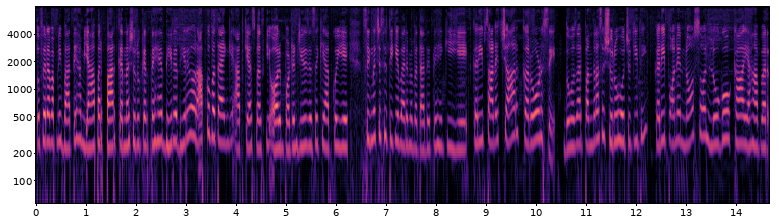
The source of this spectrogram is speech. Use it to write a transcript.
तो फिर अब अपनी बातें हम यहाँ पर पार्क करना शुरू करते हैं धीरे धीरे और आपको बताएँगे आपके आसपास की और इम्पोर्टेंट चीज़ें। जैसे कि आपको ये सिग्नेचर सिटी के बारे में बता देते हैं कि ये करीब साढ़े चार करोड़ से 2015 से शुरू हो चुकी थी। करीब पौने 900 लोगों का यहाँ पर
